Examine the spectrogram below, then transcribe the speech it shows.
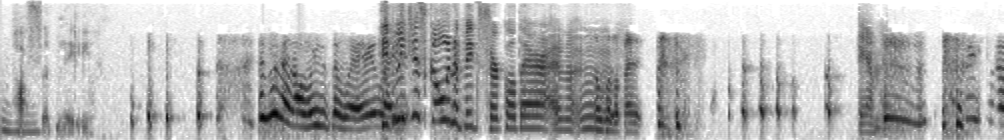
Mm-hmm. possibly. Isn't it always the way? Did we just go in a big circle there? I don't, A little bit. Damn it. I think so.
